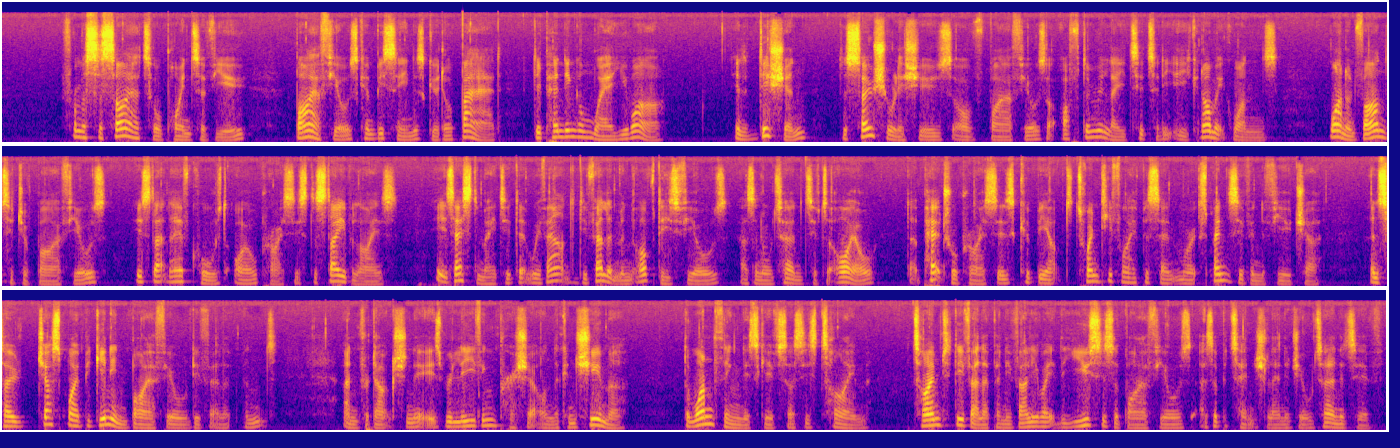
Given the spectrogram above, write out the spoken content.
From a societal point of view, biofuels can be seen as good or bad, depending on where you are. In addition, the social issues of biofuels are often related to the economic ones. One advantage of biofuels is that they have caused oil prices to stabilise. It is estimated that without the development of these fuels as an alternative to oil, that petrol prices could be up to 25% more expensive in the future, and so just by beginning biofuel development and production it is relieving pressure on the consumer. The one thing this gives us is time, time to develop and evaluate the uses of biofuels as a potential energy alternative.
